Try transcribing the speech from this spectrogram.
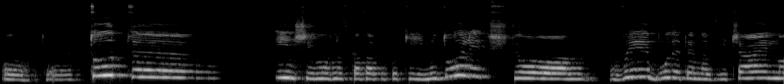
От. е, Тут е, інший, можна сказати, такий недолік, що ви будете надзвичайно,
